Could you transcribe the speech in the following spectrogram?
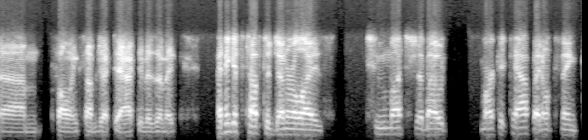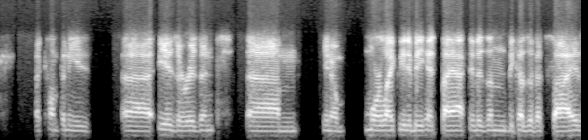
um, falling subject to activism. I, I think it's tough to generalize too much about market cap. I don't think a company uh, is or isn't um, you know more likely to be hit by activism because of its size.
